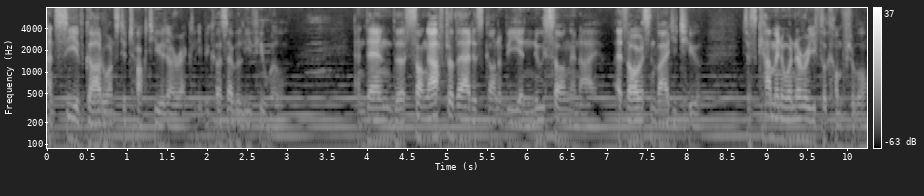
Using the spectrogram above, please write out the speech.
and see if God wants to talk to you directly, because I believe He will. And then the song after that is going to be a new song, and I, as always, invite you to just come in whenever you feel comfortable.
